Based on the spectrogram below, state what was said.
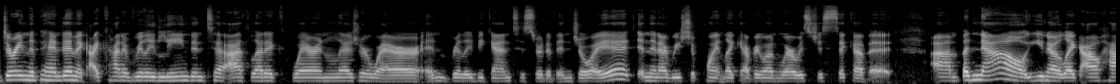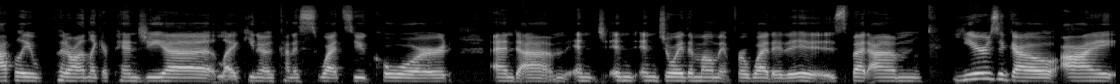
during the pandemic, I kind of really leaned into athletic wear and leisure wear and really began to sort of enjoy it. And then I reached a point like everyone where I was just sick of it. Um, but now, you know, like I'll happily put on like a Pangaia, like, you know, kind of sweatsuit cord and um and, and enjoy the moment for what it is but um years ago i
